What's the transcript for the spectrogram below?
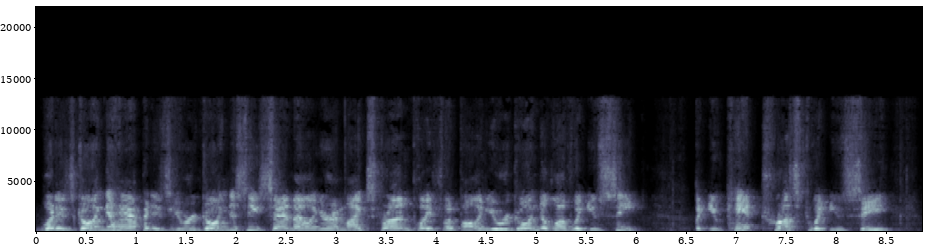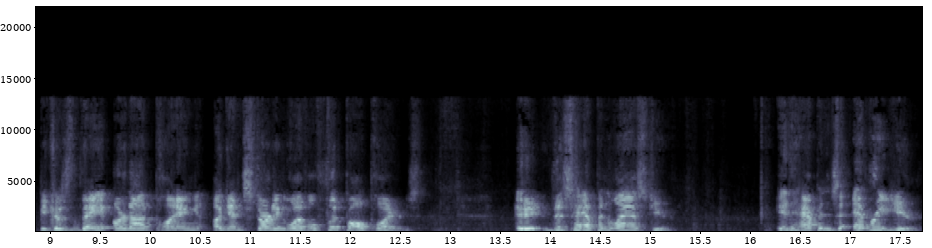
What is going to happen is you are going to see Sam Ehlinger and Mike Strachan play football, and you are going to love what you see. But you can't trust what you see because they are not playing against starting level football players. It, this happened last year. It happens every year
